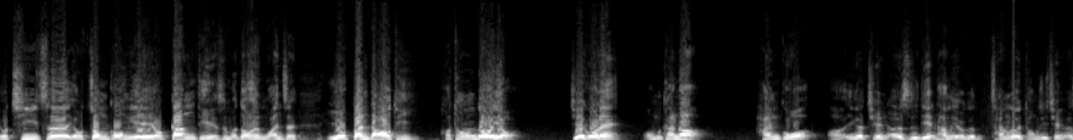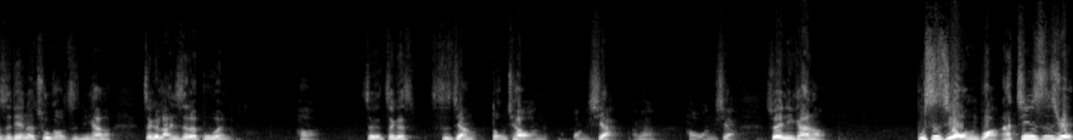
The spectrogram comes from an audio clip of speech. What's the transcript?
有汽车，有重工业，有钢铁，什么都很完整。有半导体，好，通通都有。结果呢，我们看到韩国哦，一个前二十天，他们有个常规统计前二十天的出口值。你看啊，这个蓝色的部分，好，这个这个是这样陡峭往往下，好不好？好，往下。所以你看哦，不是只有我们不好。那金丝雀，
